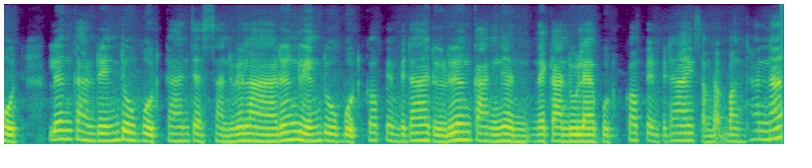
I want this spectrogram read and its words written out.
บุตร เรื่องการเลี้ยงดูบุตร การจัดสรรเวลาเรื่องเลี้ยงดูบุตรก็เป็นไปได้ หรือเรื่องการเงิน ในการดูแลบุตรก็เป็นไปได้สำหรับบางท่านนะ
